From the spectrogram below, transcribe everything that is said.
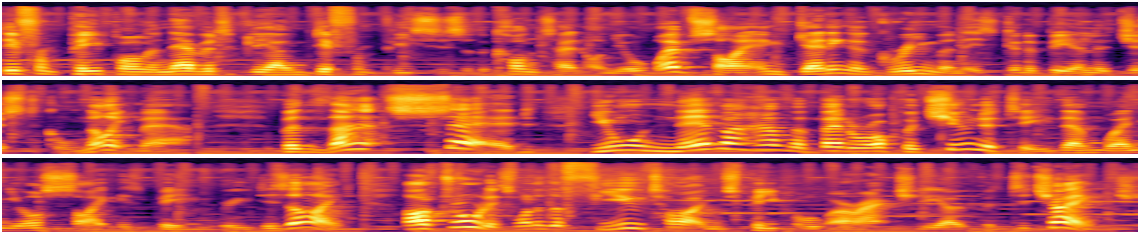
Different people inevitably own different pieces of the content on your website, and getting agreement is going to be a logistical nightmare. But that said, you will never have a better opportunity than when your site is being redesigned. After all, it's one of the few times people are actually open to change.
